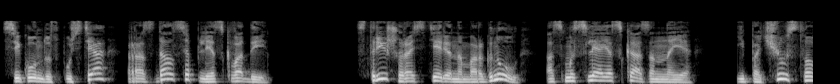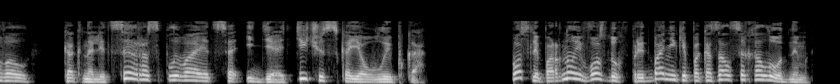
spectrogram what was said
Секунду спустя раздался плеск воды. Стриж растерянно моргнул, осмысляя сказанное, и почувствовал, как на лице расплывается идиотическая улыбка. После парной воздух в предбаннике показался холодным,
